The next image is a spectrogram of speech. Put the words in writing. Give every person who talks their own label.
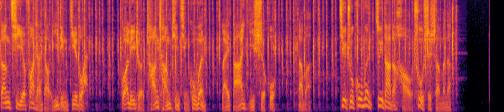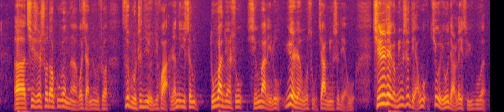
Speaker 1: 当企业发展到一定阶段，管理者常常聘请顾问来答疑释惑。那么，借助顾问最大的好处是什么呢？
Speaker 2: 呃，其实说到顾问呢，我想跟你说，自古至今有句话：人的一生读万卷书，行万里路，阅人无数，加名师点悟。其实这个名师点悟就有点类似于顾问。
